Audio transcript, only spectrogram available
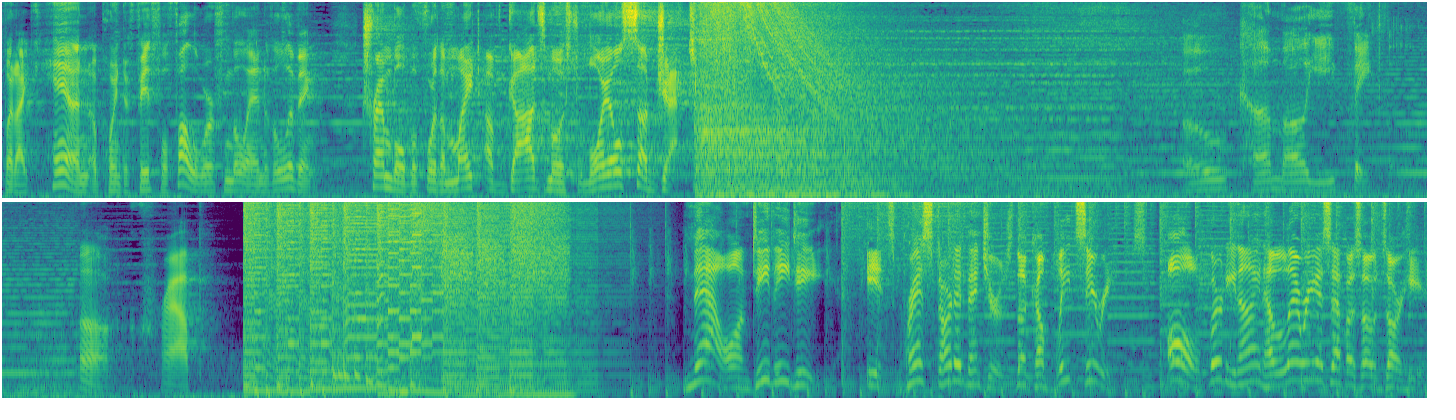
But I can appoint a faithful follower from the land of the living. Tremble before the might of God's most loyal subject. Oh, come all ye faithful. Oh, crap. Now on DVD, it's Press Start Adventures, the complete series. All 39 hilarious episodes are here,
